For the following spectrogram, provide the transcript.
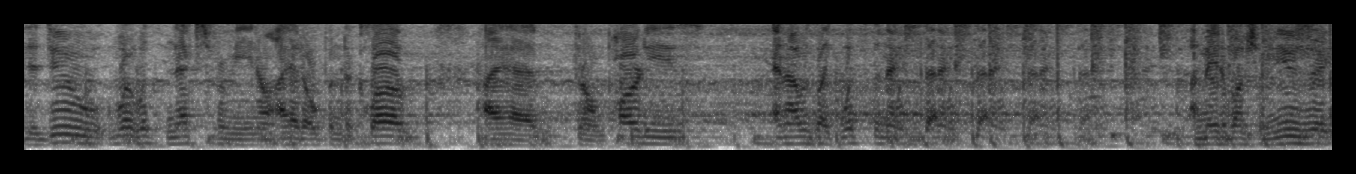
to do? What, what's next for me? You know, I had opened a club, I had thrown parties, and I was like, what's the next step? Next step? Next? Next? I made a bunch of music,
